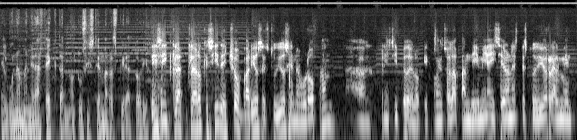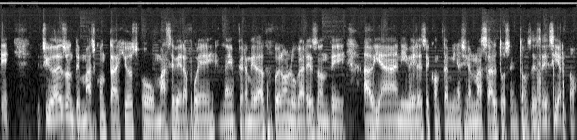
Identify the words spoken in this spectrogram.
de alguna manera afecta ¿no? tu sistema respiratorio. Sí, sí, claro que sí. De hecho, varios estudios en Europa al principio de lo que comenzó la pandemia, hicieron este estudio realmente ciudades donde más contagios o más severa fue la enfermedad fueron lugares donde había niveles de contaminación más altos. Entonces es cierto,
